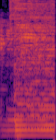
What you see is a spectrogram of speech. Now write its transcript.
Yeah.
